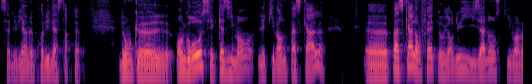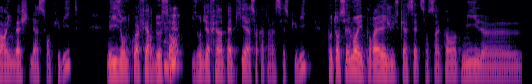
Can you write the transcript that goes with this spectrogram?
Ça devient le produit de la start-up. Donc, euh, en gros, c'est quasiment l'équivalent de Pascal. Pascal, en fait, aujourd'hui, ils annoncent qu'ils vont avoir une machine à 100 qubits mais ils ont de quoi faire 200. Mhm. Ils ont déjà fait un papier à 196 qubits. Potentiellement, ils pourraient aller jusqu'à 750, 1000, euh,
